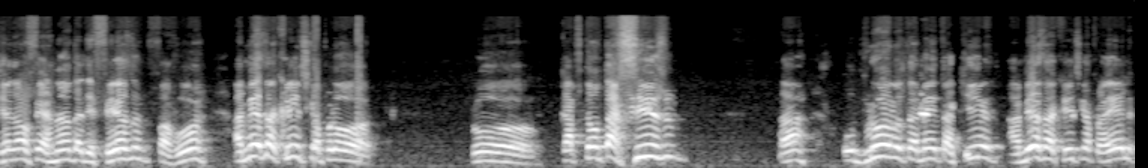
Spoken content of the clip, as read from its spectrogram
general Fernando da Defesa, por favor. A mesma crítica para o capitão Tarcísio. Tá? O Bruno também está aqui, a mesma crítica para ele.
